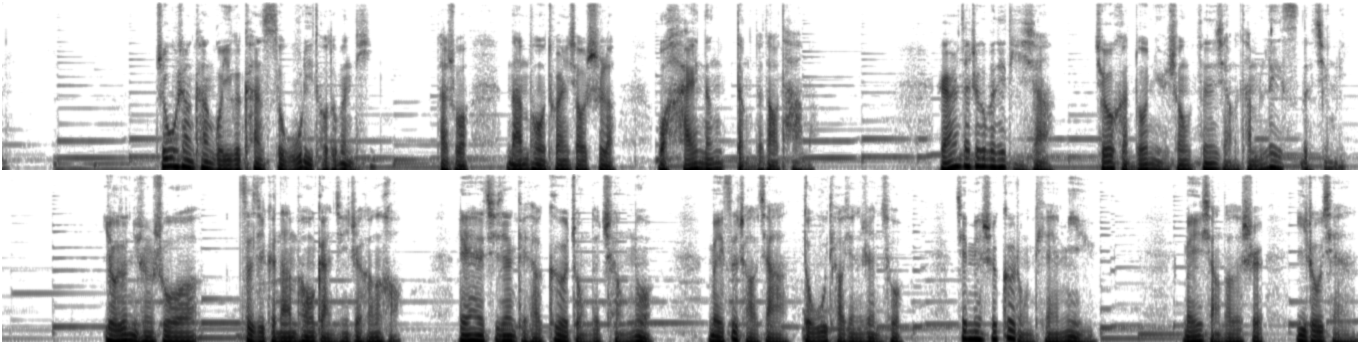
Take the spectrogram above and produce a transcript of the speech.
你。知乎上看过一个看似无厘头的问题，他说：“男朋友突然消失了，我还能等得到他吗？”然而，在这个问题底下，就有很多女生分享了她们类似的经历。有的女生说自己跟男朋友感情一直很好，恋爱期间给他各种的承诺，每次吵架都无条件的认错，见面时各种甜言蜜语。没想到的是，一周前。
